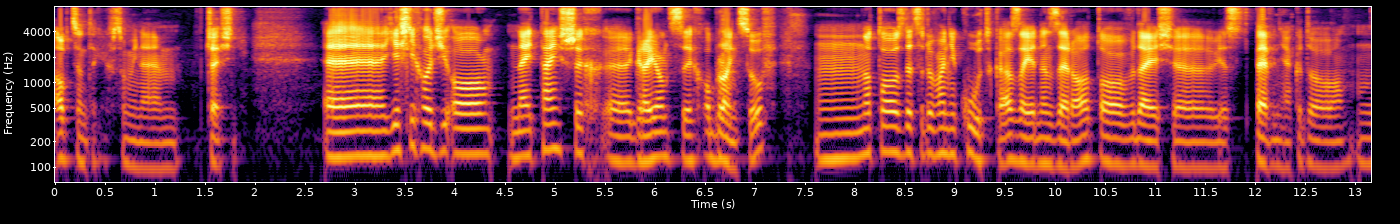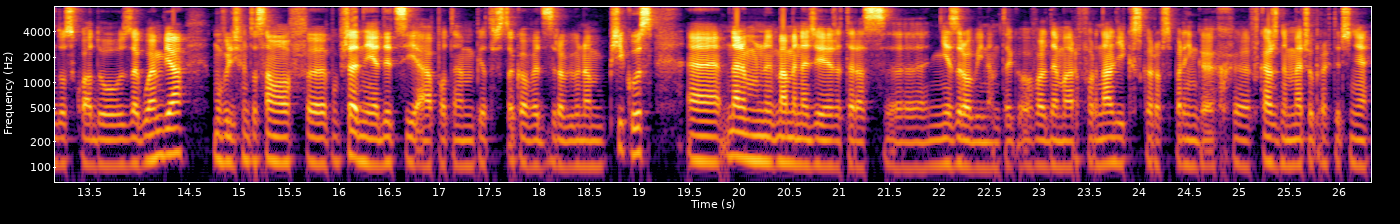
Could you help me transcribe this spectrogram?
opcją, tak jak wspominałem wcześniej. E, jeśli chodzi o najtańszych e, grających obrońców, no to zdecydowanie kłódka za 1-0 to wydaje się jest pewniak do, do składu Zagłębia. Mówiliśmy to samo w poprzedniej edycji, a potem Piotr Stokowiec zrobił nam psikus, e, no ale mamy nadzieję, że teraz nie zrobi nam tego Waldemar Fornalik, skoro w sparingach w każdym meczu praktycznie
